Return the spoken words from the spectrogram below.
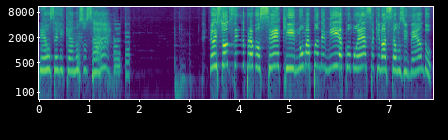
Deus, Ele quer nos usar. Eu estou dizendo para você que numa pandemia como essa que nós estamos vivendo,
